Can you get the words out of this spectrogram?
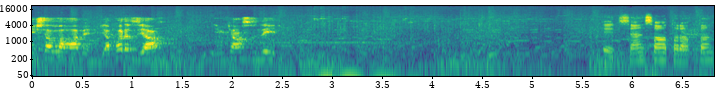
İnşallah abi. Yaparız ya. İmkansız değil. Evet sen sağ taraftan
